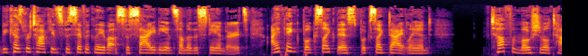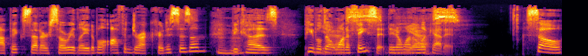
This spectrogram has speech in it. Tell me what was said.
because we're talking specifically about society and some of the standards, I think books like this, books like Dietland, tough emotional topics that are so relatable often direct criticism mm-hmm. because people don't want to face it. They don't want to look at it. So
